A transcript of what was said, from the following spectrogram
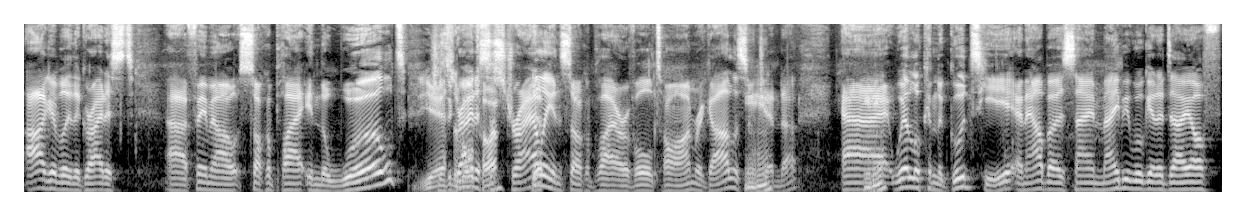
arguably the greatest uh, female soccer player in the world. Yes, She's the greatest. Australian soccer player of all time, regardless of gender. Uh, We're looking the goods here, and Albo's saying maybe we'll get a day off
